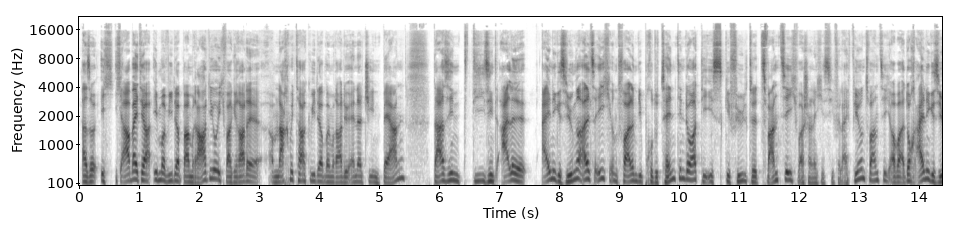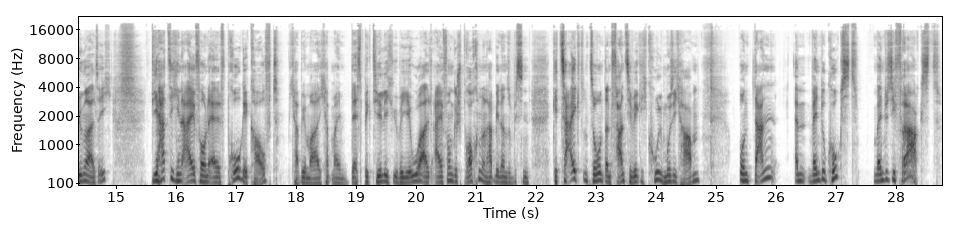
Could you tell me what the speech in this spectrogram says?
Also ich, ich arbeite ja immer wieder beim Radio. Ich war gerade am Nachmittag wieder beim Radio Energy in Bern. Da sind, die sind alle einiges jünger als ich und vor allem die Produzentin dort, die ist gefühlte 20, wahrscheinlich ist sie vielleicht 24, aber doch einiges jünger als ich. Die hat sich ein iPhone 11 Pro gekauft. Ich habe ihr mal, ich habe mal despektierlich über ihr uralt iPhone gesprochen und habe ihr dann so ein bisschen gezeigt und so und dann fand sie wirklich cool, muss ich haben. Und dann, ähm, wenn du guckst, wenn du sie fragst,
